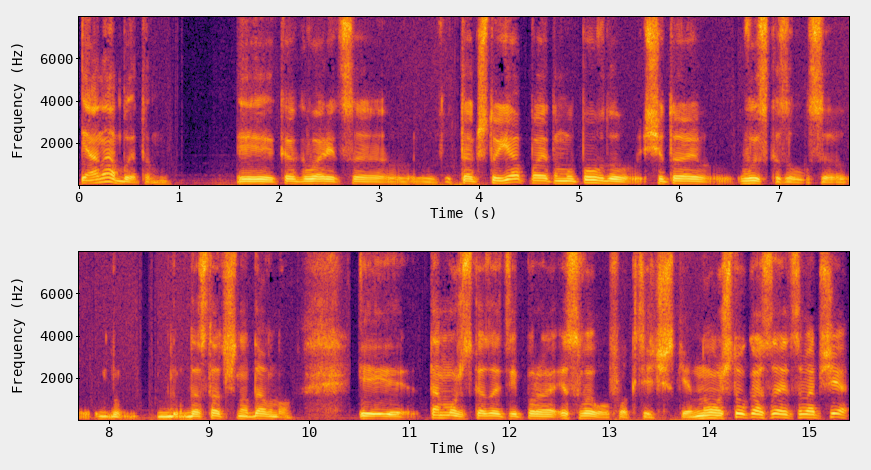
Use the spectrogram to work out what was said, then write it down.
И она об этом. И, как говорится, так что я по этому поводу, считаю, высказался ну, достаточно давно. И там, можно сказать, и про СВО фактически. Но что касается вообще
